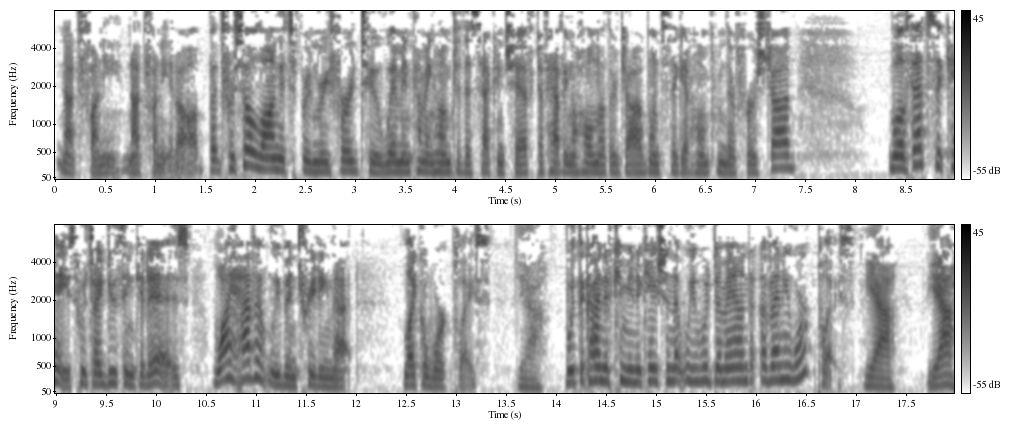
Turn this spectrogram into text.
not funny, not funny at all, but for so long it's been referred to women coming home to the second shift of having a whole nother job once they get home from their first job. Well, if that's the case, which I do think it is, why haven't we been treating that like a workplace Yeah. with the kind of communication that we would demand of any workplace? Yeah. Yeah.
